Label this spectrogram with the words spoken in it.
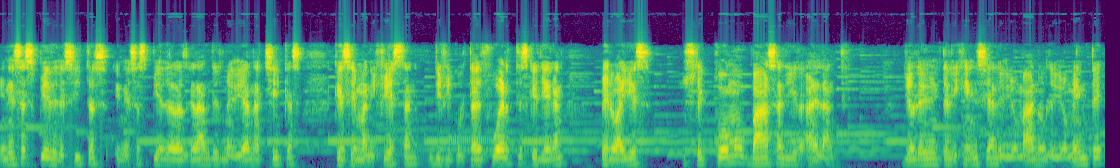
en esas piedrecitas, en esas piedras grandes, medianas, chicas, que se manifiestan, dificultades fuertes que llegan, pero ahí es usted cómo va a salir adelante. Dios le dio inteligencia, le dio manos, le dio mente.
